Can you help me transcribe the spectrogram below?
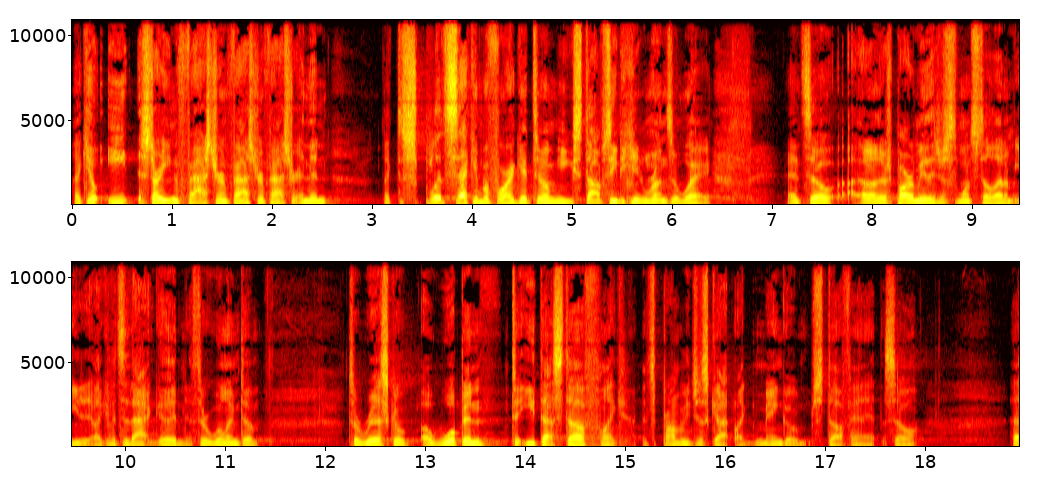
like he'll eat, start eating faster and faster and faster. And then like the split second before I get to him, he stops eating and runs away. And so there's part of me that just wants to let them eat it. Like if it's that good, if they're willing to to risk a, a whooping to eat that stuff, like it's probably just got like mango stuff in it. So uh,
